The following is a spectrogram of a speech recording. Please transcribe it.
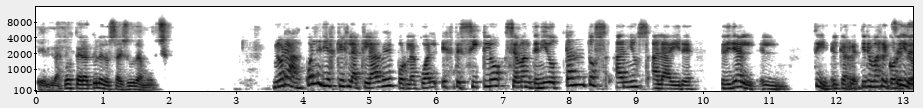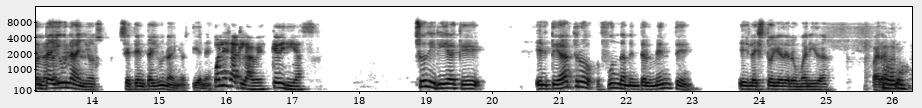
en las dos carátulas, los ayuda mucho. Nora, ¿cuál dirías que es la clave por la cual este ciclo se ha mantenido tantos años al aire? Te diría el, sí, el que tiene más recorrido. 71 años, 71 años tiene. ¿Cuál es la clave? ¿Qué dirías? Yo diría que el teatro fundamentalmente es la historia de la humanidad. Para claro.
